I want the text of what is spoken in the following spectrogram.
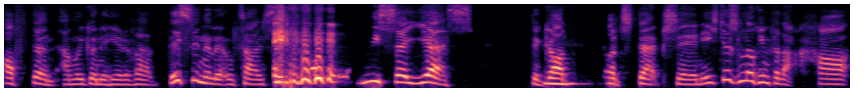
often, and we're going to hear about this in a little time. So we say yes, the God Mm. God steps in. He's just looking for that heart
